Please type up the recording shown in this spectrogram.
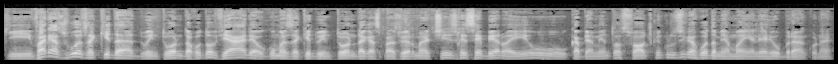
Que várias ruas aqui da- do entorno da rodoviária, algumas aqui do entorno da Gaspar Zoeiro Martins, receberam aí o capeamento asfáltico, inclusive a rua da minha mãe, ali é Rio Branco, né?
